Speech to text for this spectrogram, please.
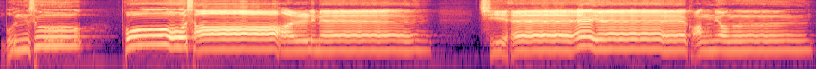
문수 보살님의 지혜의 광명은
